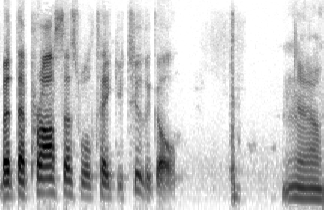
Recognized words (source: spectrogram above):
But that process will take you to the goal. Yeah,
